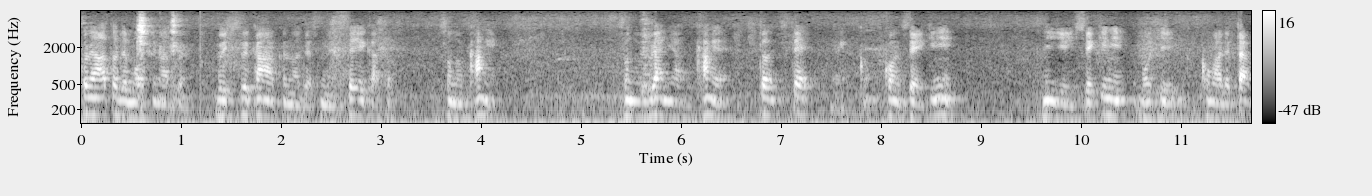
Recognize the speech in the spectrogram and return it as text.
これは後で申します。物質科学のですね成果とその影。その裏にある影として今世紀に21世紀に持ち込まれた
